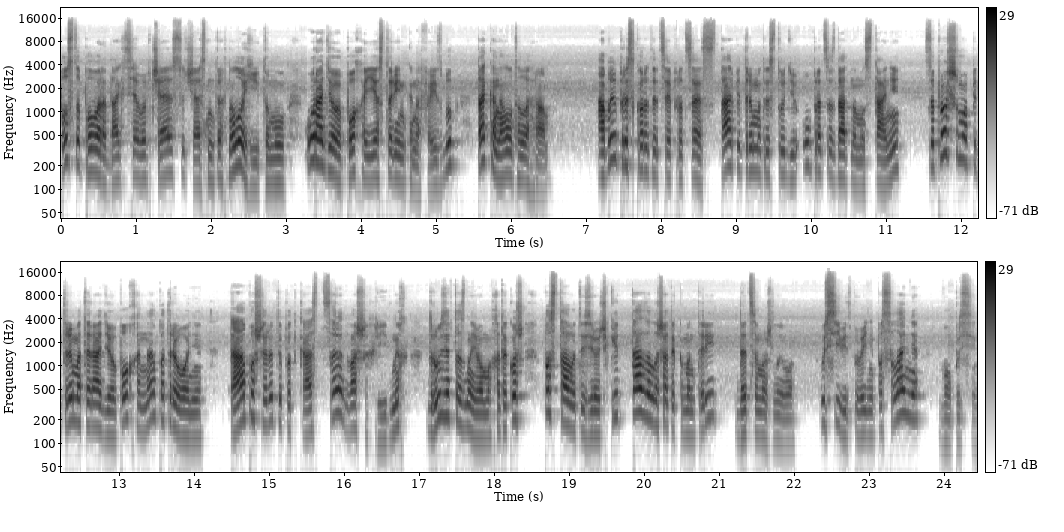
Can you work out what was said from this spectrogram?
Поступова редакція вивчає сучасні технології, тому у Радіо Епоха є сторінка на Facebook та канал у Telegram. Аби прискорити цей процес та підтримати студію у працездатному стані, запрошуємо підтримати Радіо Епоха на Патреоні та поширити подкаст серед ваших рідних, друзів та знайомих, а також поставити зірочки та залишати коментарі, де це можливо. Усі відповідні посилання в описі.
